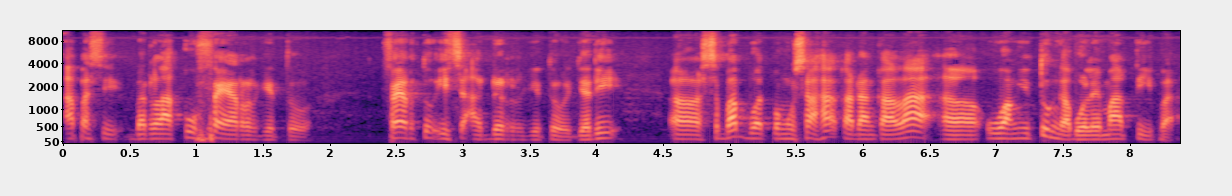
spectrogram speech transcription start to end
apa sih berlaku fair gitu, fair to each other gitu. Jadi Uh, sebab buat pengusaha kadangkala uh, uang itu nggak boleh mati, Pak.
